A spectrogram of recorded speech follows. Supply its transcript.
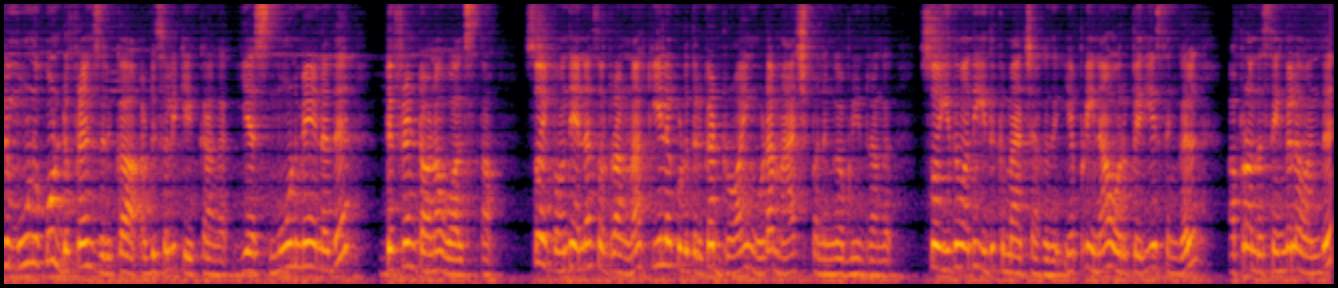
இது மூணுக்கும் டிஃப்ரென்ஸ் இருக்கா? அப்படி சொல்லி கேட்குறாங்க எஸ் மூணுமே என்னது? டிஃப்ரெண்ட்டான வால்ஸ் தான். ஸோ இப்போ வந்து என்ன சொல்கிறாங்கன்னா கீழே கொடுத்துருக்க ட்ராயிங்கோட மேட்ச் பண்ணுங்க அப்படின்றாங்க. ஸோ இது வந்து இதுக்கு மேட்ச் ஆகுது. எப்படின்னா ஒரு பெரிய செங்கல் அப்புறம் அந்த செங்கலை வந்து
